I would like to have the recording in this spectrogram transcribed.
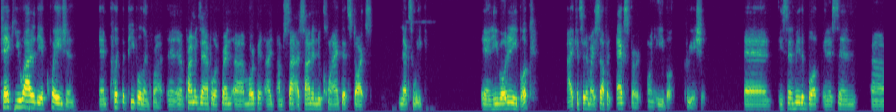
Take you out of the equation and put the people in front. And, a prime example, a friend, uh, working, I, I'm si- I signed a new client that starts next week. And he wrote an ebook. I consider myself an expert on ebook creation. And he sends me the book, and it's in uh,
